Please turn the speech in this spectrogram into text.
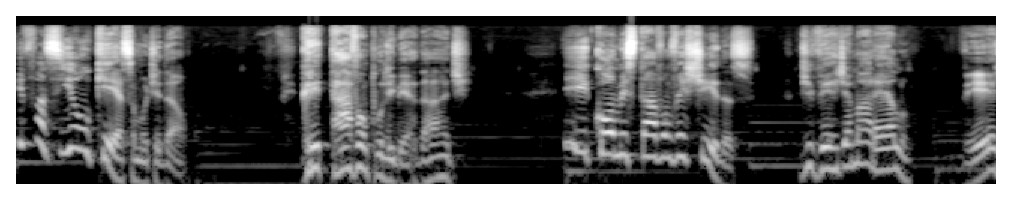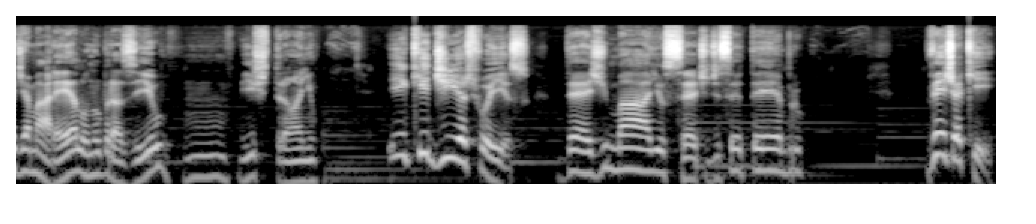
E faziam o que essa multidão? Gritavam por liberdade. E como estavam vestidas? De verde e amarelo. Verde e amarelo no Brasil? Hum, estranho. E que dias foi isso? 10 de maio, 7 de setembro. Veja aqui,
